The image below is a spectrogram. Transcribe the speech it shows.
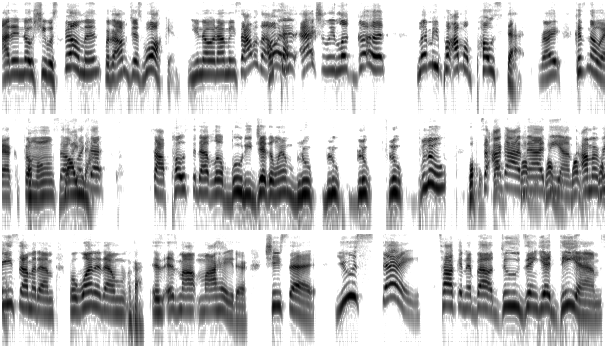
I didn't know she was filming, but I'm just walking. You know what I mean? So I was like, oh, Okay. oh, it actually looked good. Let me. Po- I'm gonna post that, right? Because no way I can film my own self like not? that. So I posted that little booty jiggling, bloop, bloop, bloop, bloop, bloop. So I got mad DMs. I'm gonna read some of them, but one of them Okay. is, is my my hater. She said, "You stay talking about dudes in your DMs,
